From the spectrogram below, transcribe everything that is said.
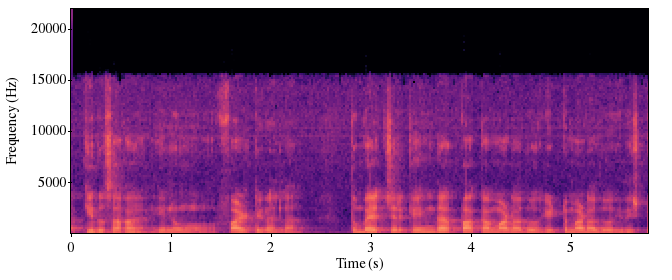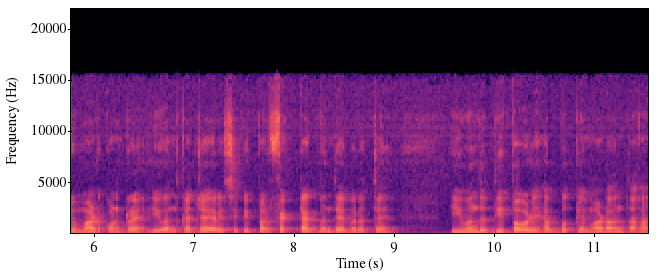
ಅಕ್ಕಿದು ಸಹ ಏನೂ ಫಾಲ್ಟ್ ಇರಲ್ಲ. ತುಂಬ ಎಚ್ಚರಿಕೆಯಿಂದ ಪಾಕ ಮಾಡೋದು, ಹಿಟ್ಟು ಮಾಡೋದು ಇದಿಷ್ಟು ಮಾಡಿಕೊಂಡ್ರೆ ಈ ಒಂದು ಕಜ್ಜಾಯ ರೆಸಿಪಿ ಪರ್ಫೆಕ್ಟಾಗಿ ಬಂದೇ ಬರುತ್ತೆ. ಈ ಒಂದು ದೀಪಾವಳಿ ಹಬ್ಬಕ್ಕೆ ಮಾಡುವಂತಹ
